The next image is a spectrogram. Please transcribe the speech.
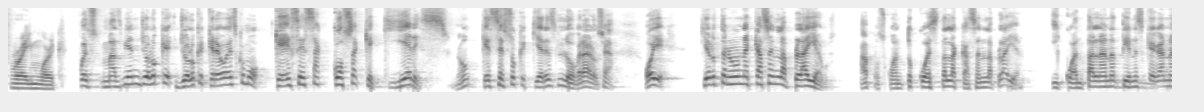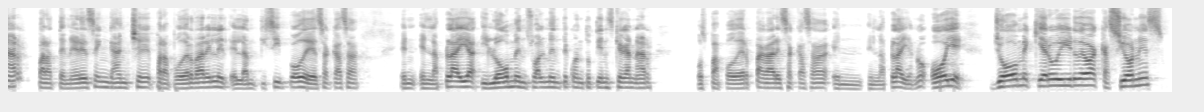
framework? Pues más bien yo lo que yo lo que creo es como qué es esa cosa que quieres, ¿no? ¿Qué es eso que quieres lograr? O sea, oye, quiero tener una casa en la playa. Ah, pues ¿cuánto cuesta la casa en la playa? ¿Y cuánta lana tienes que ganar para tener ese enganche, para poder dar el, anticipo de esa casa en, en, la playa? Y luego mensualmente cuánto tienes que ganar, pues para poder pagar esa casa en, en la playa, ¿no? Oye, yo me quiero ir de vacaciones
